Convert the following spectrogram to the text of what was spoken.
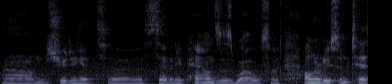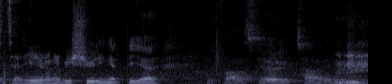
um, shooting at uh, 70 pounds as well. So I'm going to do some tests out here. I'm going to be shooting at the uh, the Fastco target.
